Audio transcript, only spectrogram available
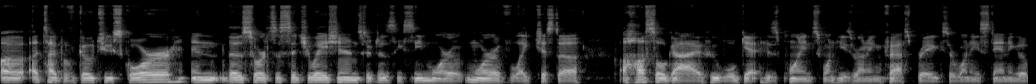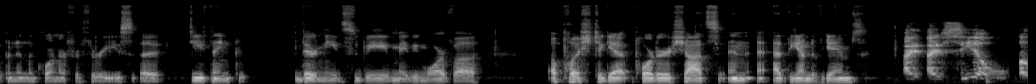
a, a, type of go-to scorer in those sorts of situations, or does he seem more more of like just a a hustle guy who will get his points when he's running fast breaks or when he's standing open in the corner for threes? Uh, do you think there needs to be maybe more of a a push to get Porter shots in at the end of games? I, I see a, a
